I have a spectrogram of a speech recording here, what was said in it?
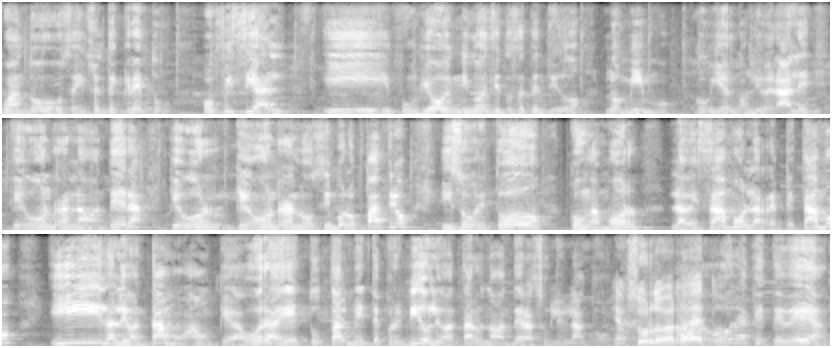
cuando se hizo el decreto oficial, y fungió en 1972 lo mismo, gobiernos liberales que honran la bandera, que, que honran los símbolos patrios y sobre todo con amor la besamos, la respetamos y la levantamos, aunque ahora es totalmente prohibido levantar una bandera azul y blanco. Qué absurdo, ¿verdad esto? Ahora que te vean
